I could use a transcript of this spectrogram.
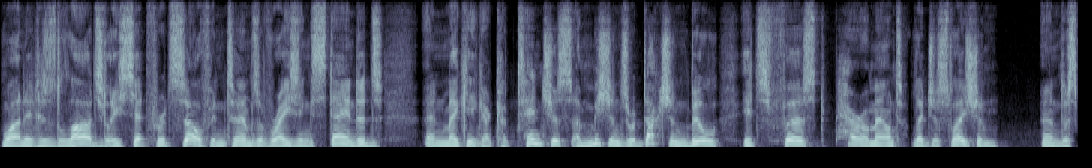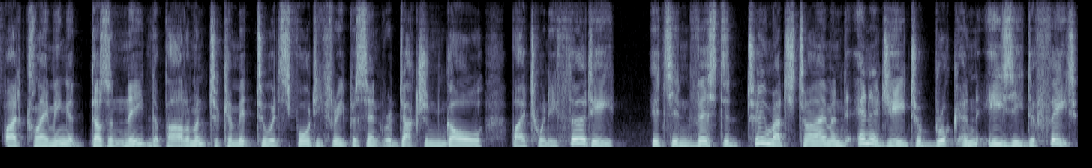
one it has largely set for itself in terms of raising standards and making a contentious emissions reduction bill its first paramount legislation. And despite claiming it doesn't need the Parliament to commit to its 43% reduction goal by 2030, it's invested too much time and energy to brook an easy defeat.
